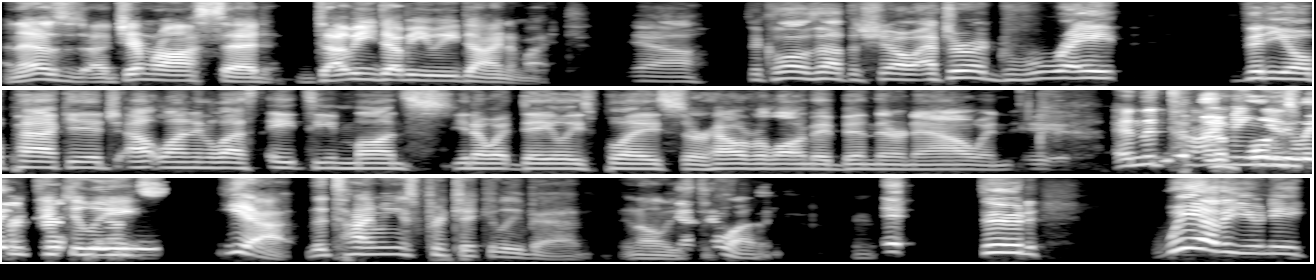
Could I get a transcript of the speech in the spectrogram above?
And that was uh, Jim Ross said WWE Dynamite. Yeah. To close out the show, after a great video package outlining the last 18 months, you know, at Daily's Place or however long they've been there now. And it, And the timing is particularly yeah, the timing is particularly bad in all these Yes, it was. it, dude, we have a unique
